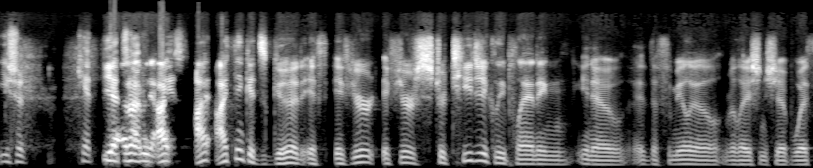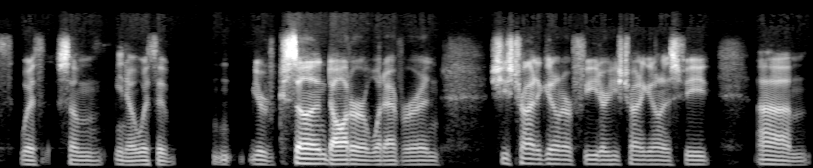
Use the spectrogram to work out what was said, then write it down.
You should get yeah and i mean I, I i think it's good if if you're if you're strategically planning you know the familial relationship with with some you know with a your son daughter or whatever and she's trying to get on her feet or he's trying to get on his feet um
